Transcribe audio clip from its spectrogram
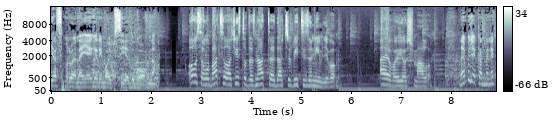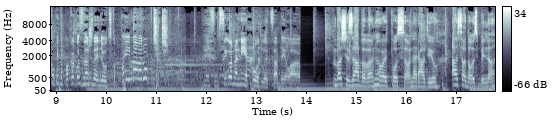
Ja sam Rujana Jeger i moj psi je dugovna. Ovo sam ubacila čisto da znate da će biti zanimljivo. A evo još malo. Najbolje je kad me neko pita pa kako znaš da je ljudsko? Pa imam rupčić. Mislim, sigurno nije pudlica bila. Baš je zabavan ovaj posao na radiju. A sad ozbiljno.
